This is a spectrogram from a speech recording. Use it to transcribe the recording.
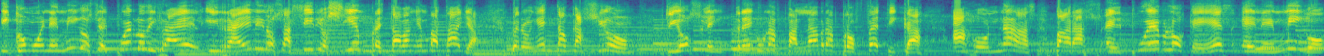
Y como enemigos del pueblo de Israel, Israel y los asirios siempre estaban en batalla. Pero en esta ocasión Dios le entrega una palabra profética a Jonás para el pueblo que es enemigo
